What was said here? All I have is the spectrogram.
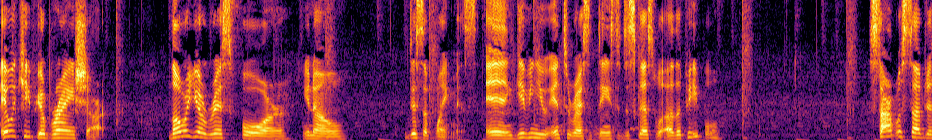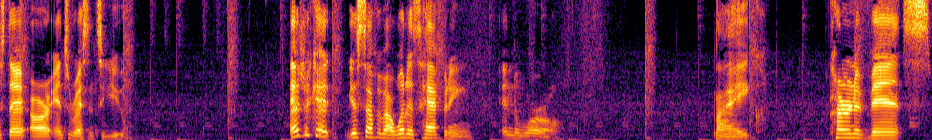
It will keep your brain sharp, lower your risk for, you know, disappointments, and giving you interesting things to discuss with other people. Start with subjects that are interesting to you. Educate yourself about what is happening in the world like current events,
